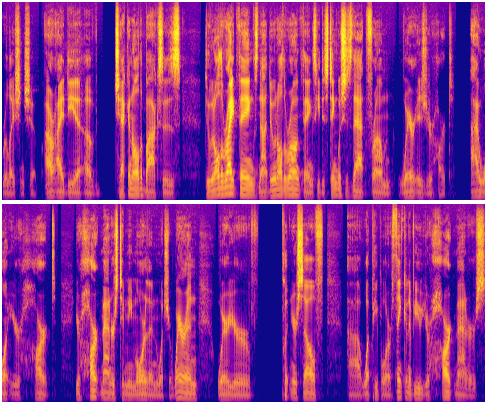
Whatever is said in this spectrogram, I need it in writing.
relationship, our idea of checking all the boxes, doing all the right things, not doing all the wrong things. He distinguishes that from where is your heart? I want your heart. Your heart matters to me more than what you're wearing, where you're putting yourself uh, what people are thinking of you. Your heart matters.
